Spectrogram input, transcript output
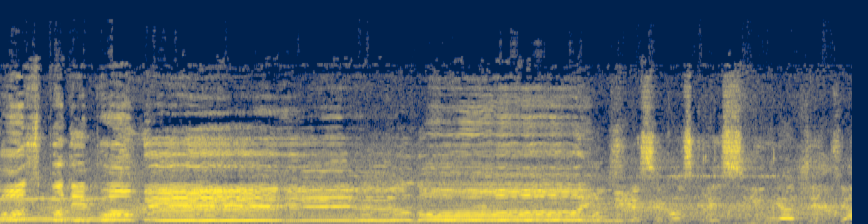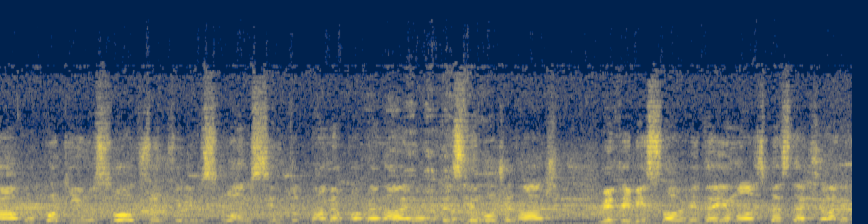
Господи, помилуй. Воскресіння, життя, упокій, усопших Твоїм словом, всім тут нами поминаємо, Христи Боже наш. Ми Тобі славу віддаємо з безначальним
